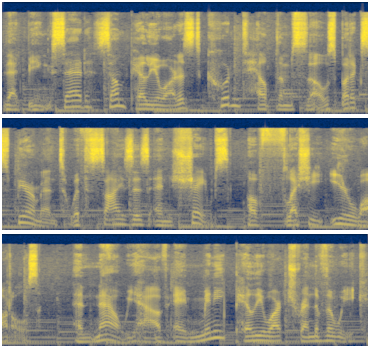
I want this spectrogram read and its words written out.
That being said, some paleoartists couldn't help themselves but experiment with sizes and shapes of fleshy ear wattles, and now we have a mini paleoart trend of the week,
